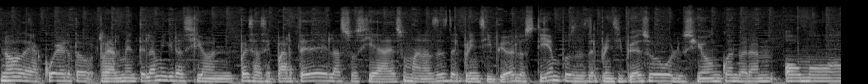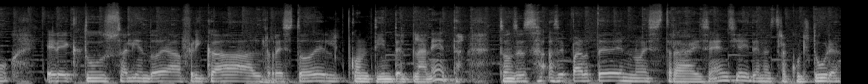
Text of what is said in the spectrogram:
No, de acuerdo. Realmente la migración pues hace parte de las sociedades humanas desde el principio de los tiempos, desde el principio de su evolución, cuando eran Homo erectus saliendo de África al resto del continente del planeta. Entonces hace parte de nuestra esencia y de nuestra cultura.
